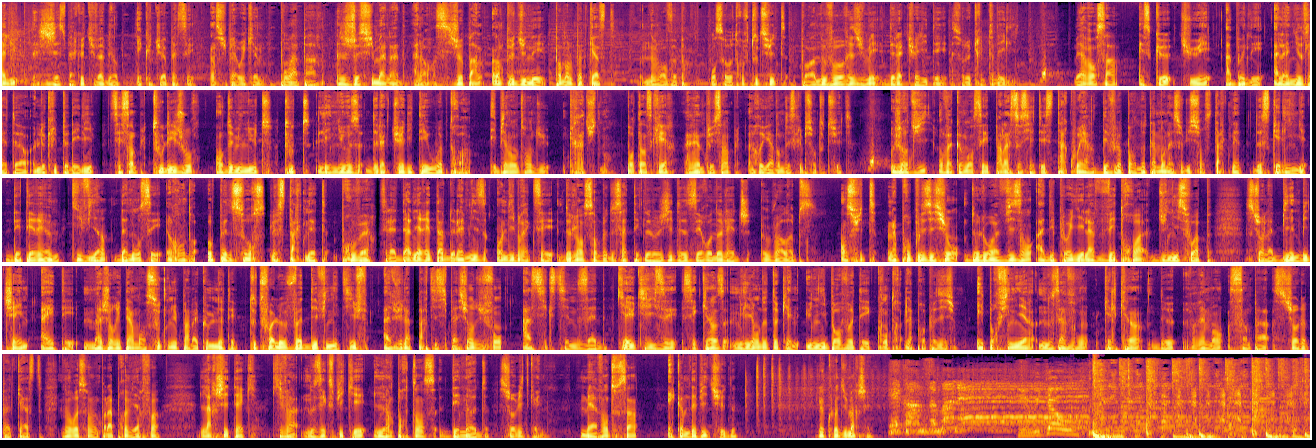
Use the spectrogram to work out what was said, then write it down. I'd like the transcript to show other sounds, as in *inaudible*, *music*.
Salut, j'espère que tu vas bien et que tu as passé un super week-end. Pour ma part, je suis malade. Alors, si je parle un peu du nez pendant le podcast, ne m'en veux pas. On se retrouve tout de suite pour un nouveau résumé de l'actualité sur le Crypto Daily. Mais avant ça, est-ce que tu es abonné à la newsletter Le Crypto Daily? C'est simple, tous les jours, en deux minutes, toutes les news de l'actualité Web3 et bien entendu gratuitement. Pour t'inscrire, rien de plus simple, regarde en description tout de suite. Aujourd'hui, on va commencer par la société Starkware développant notamment la solution Starknet de scaling d'Ethereum qui vient d'annoncer rendre open source le Starknet Prover. C'est la dernière étape de la mise en libre accès de l'ensemble de sa technologie de Zero Knowledge Rollups. Ensuite, la proposition de loi visant à déployer la V3 d'Uniswap sur la BNB Chain a été majoritairement soutenue par la communauté. Toutefois, le vote définitif a vu la participation du fonds A16Z qui a utilisé ses 15 millions de tokens unis pour voter contre la proposition. Et pour finir, nous avons quelqu'un de vraiment sympa sur le podcast. Nous recevons pour la première fois l'architecte qui va nous expliquer l'importance des nodes sur Bitcoin. Mais avant tout ça, et comme d'habitude, le coin du marché. Here comes the money. Here we go.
